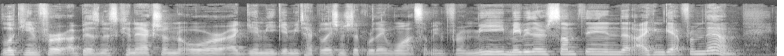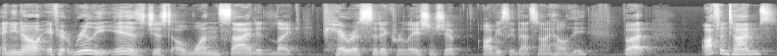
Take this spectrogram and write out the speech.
looking for a business connection or a gimme gimme type relationship where they want something from me, maybe there's something that I can get from them. And you know, if it really is just a one sided, like parasitic relationship, obviously that's not healthy. But oftentimes,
